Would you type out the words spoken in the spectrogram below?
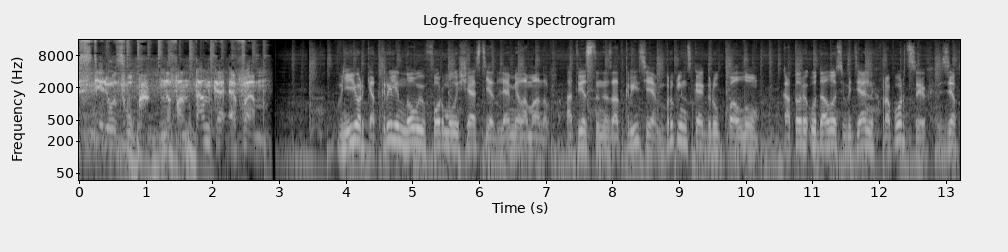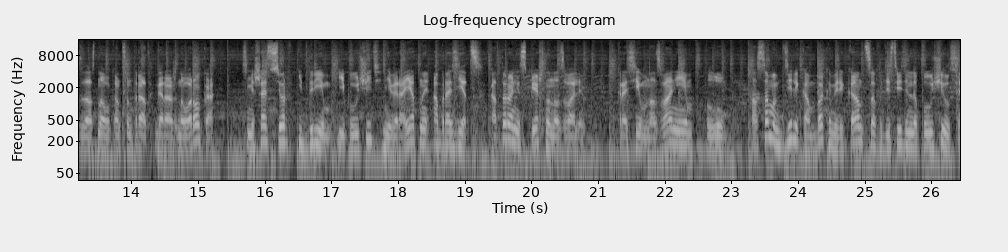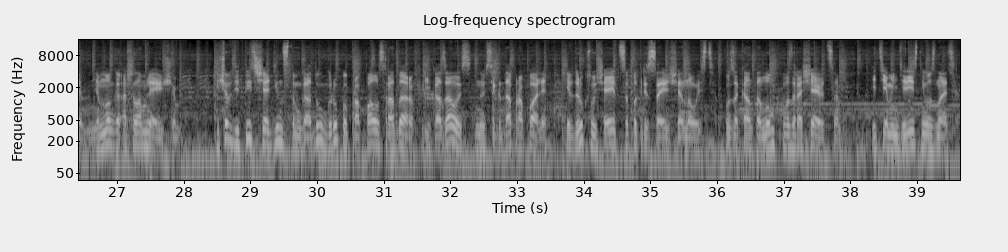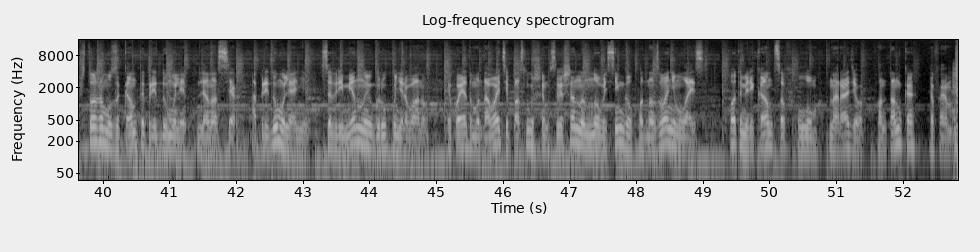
«Стереозвук» на Фонтанка FM. В Нью-Йорке открыли новую формулу счастья для меломанов. Ответственный за открытие – бруклинская группа Loom, которой удалось в идеальных пропорциях, взяв за основу концентрат гаражного рока, смешать серф и дрим и получить невероятный образец, который они спешно назвали красивым названием «Loom». На самом деле камбэк американцев действительно получился, немного ошеломляющим. Еще в 2011 году группа пропала с радаров и, казалось, навсегда пропали. И вдруг случается потрясающая новость. Музыканты Лум возвращаются. И тем интереснее узнать, что же музыканты придумали для нас всех. А придумали они современную группу Нирвану. И поэтому давайте послушаем совершенно новый сингл под названием «Lies» от американцев Лум на радио Фонтанка FM.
